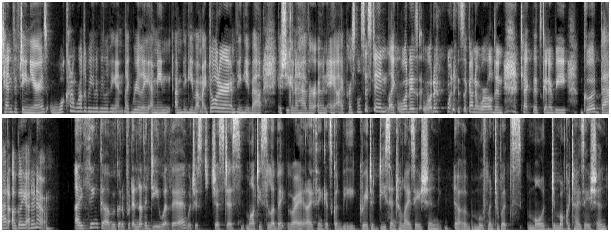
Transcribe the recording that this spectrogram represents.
10, 15 years, what kind of world are we going to be living in? Like really, I mean, I'm thinking about my daughter, I'm thinking about is she going to have her own AI personal assistant? Like what is what what is the kind of world and tech that's going to be good, bad, ugly? I don't know. I think uh, we're going to put another D word there, which is just as multisyllabic, right? I think it's going to be greater decentralization, uh, movement towards more democratization.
